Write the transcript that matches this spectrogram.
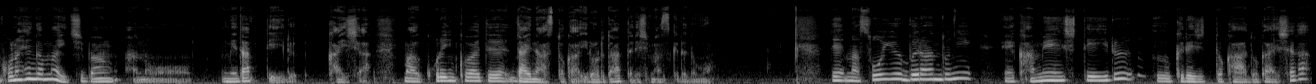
この辺がまあ一番、あの目立っている会社、まあ、これに加えてダイナースとかいろいろとあったりしますけれども。で、まあ、そういうブランドに加盟しているクレジットカード会社が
